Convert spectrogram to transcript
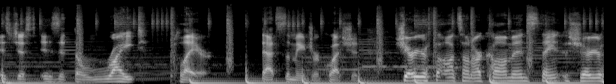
It's just, is it the right player? That's the major question. Share your thoughts on our comments. Th- share your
